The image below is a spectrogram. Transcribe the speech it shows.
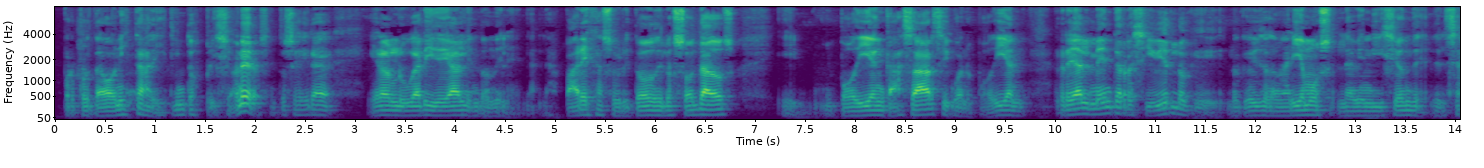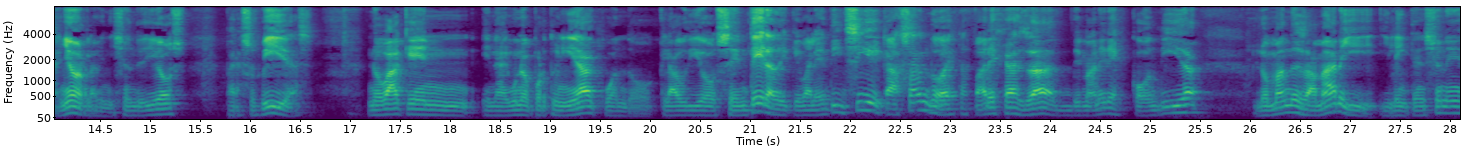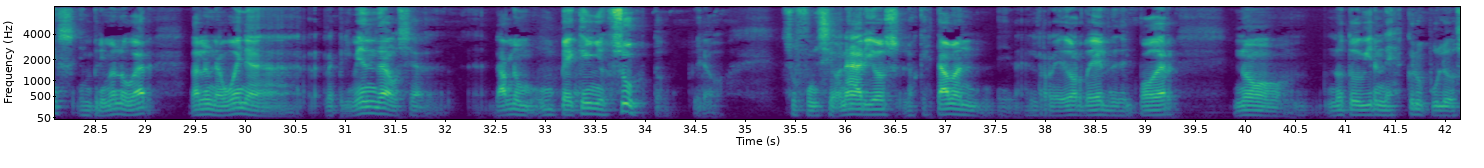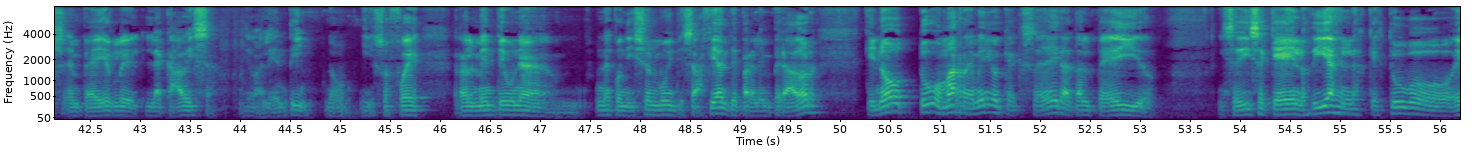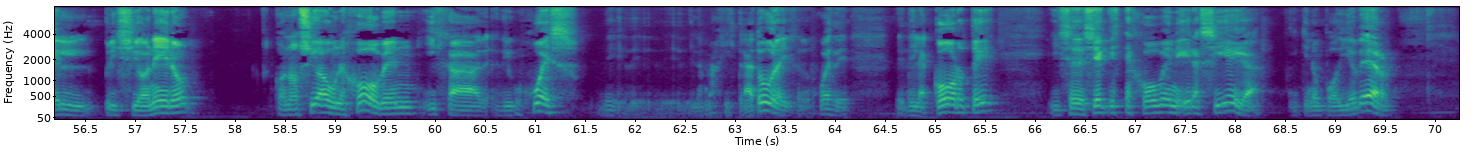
por protagonistas a distintos prisioneros. Entonces era era un lugar ideal en donde las parejas, sobre todo de los soldados, eh, podían casarse y bueno, podían realmente recibir lo que, lo que hoy llamaríamos la bendición del Señor, la bendición de Dios para sus vidas. No va que en, alguna oportunidad, cuando Claudio se entera de que Valentín sigue casando a estas parejas ya de manera escondida, lo manda a llamar y, y la intención es, en primer lugar, darle una buena reprimenda, o sea, darle un, pequeño susto, pero sus funcionarios, los que estaban eh, alrededor de él desde el poder, no, no tuvieron escrúpulos en pedirle la cabeza de Valentín, ¿no? Y eso fue realmente una, una condición muy desafiante para el emperador, que no tuvo más remedio que acceder a tal pedido. Y se dice que en los días en los que estuvo él prisionero, conoció a una joven, hija de un juez de, la magistratura y juez de, de, la corte, y se decía que esta joven era ciega y que no podía ver.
